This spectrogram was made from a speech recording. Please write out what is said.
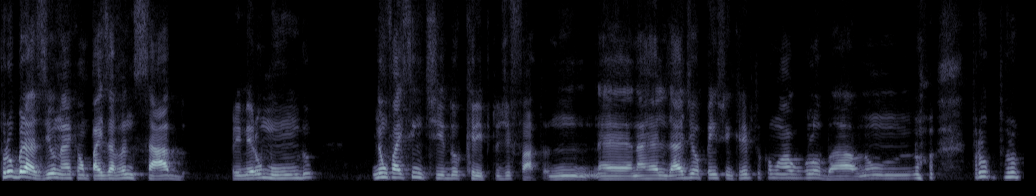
para o Brasil, né, que é um país avançado primeiro mundo, não faz sentido cripto de fato. É, na realidade, eu penso em cripto como algo global. Não, não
